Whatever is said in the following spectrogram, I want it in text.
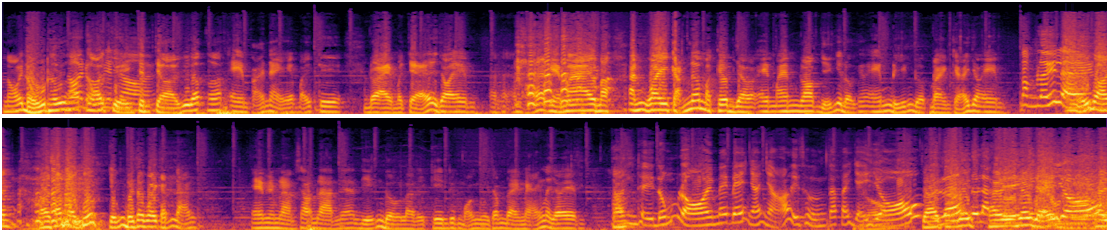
nói đủ thứ Nói hết đủ nói trên chuyện đời. trên trời dưới đất hết. Em phải này em phải kia. Đoàn mà trễ thì cho em. Anh, anh hỏi ngày mai mà anh quay cảnh đó mà kêu giờ em em lo diễn cho được em diễn được đoàn trễ cho em. Tâm lý anh nghĩ liền coi. Rồi xong rồi trước chuẩn bị tao quay cảnh nặng em em làm sao em làm nha? Diễn được là này kia đi mọi người trong đoàn nản là cho em. Không thì đúng rồi mấy bé nhỏ nhỏ thì thường ta phải dạy Đúng. dỗ. Trời, người lớn thì, làm thì như vậy thì,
